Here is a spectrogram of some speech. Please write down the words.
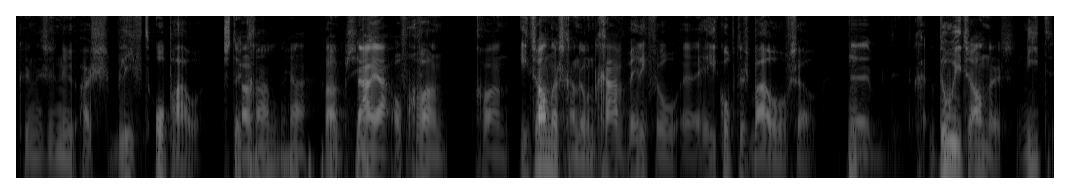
Kunnen ze nu alsjeblieft ophouden? Stuk gaan, ja. Gewoon, ja, precies. nou ja, of gewoon, gewoon iets anders gaan doen. Ga, weet ik veel, eh, helikopters bouwen of zo. Hm. Eh, doe iets anders. Niet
